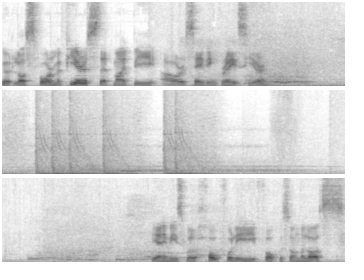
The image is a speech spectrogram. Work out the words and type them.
Good, lost form appears. That might be our saving grace here. The enemies will hopefully focus on the lost.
